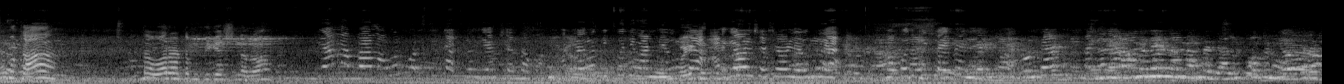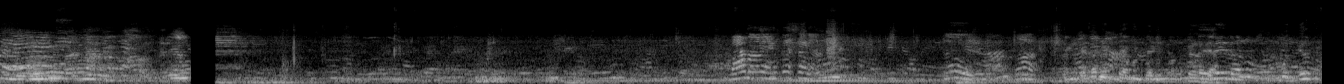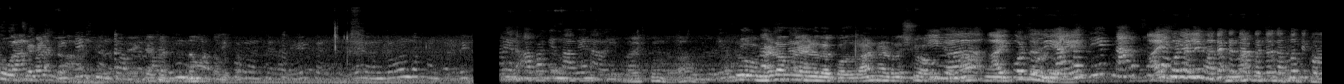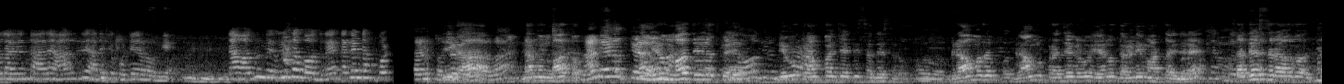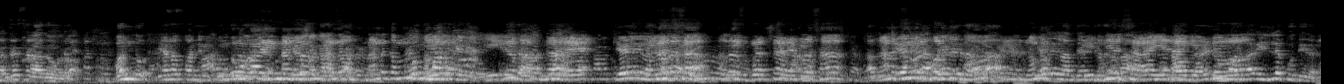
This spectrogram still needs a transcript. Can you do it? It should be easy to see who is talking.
Speaker 1: ఏమక్క ఇంత పోరాటం దిగేసినారు
Speaker 2: ఏమబ్బా మా
Speaker 1: ಮೇಡಮ್ ಹೇಳ್ಬೇಕು ಅದು ಲ್ಯಾಂಡ್ ಆರ್ಡರ್ ಇಶ್ಯೂ
Speaker 3: ಈಗ ಹೈಕೋರ್ಟ್ ಅಲ್ಲಿ ಹೈಕೋರ್ಟ್ ಅಲ್ಲಿ ಅನುಮತಿ ಕೊಡಲಾಗಿದೆ ಅಂತ ಆಲ್ರೆಡಿ ಆದೇಶ ಕೊಟ್ಟಿದ್ದಾರೆ ಅವ್ರಿಗೆ ನಾವು ಅದ್ರ ವಿರುದ್ಧ ಹೋದ್ರೆ ಕಂಟೆಂಟ್ ಆಫ್
Speaker 4: ಈಗ ನಾನೊಂದು ಮಾತು. ನೀವು ಮಾತು ಹೇಳೋದ್ ಕೇಳಿ. ನೀವು ಗ್ರಾಮ ಪಂಚಾಯತಿ ಸದಸ್ಯರು. ಗ್ರಾಮದ ಗ್ರಾಮ ಪ್ರಜೆಗಳು ಏನೋ ಧರಣಿ ಮಾಡ್ತಾ ಇದಾರೆ ಸದಸ್ಯರಾದ ಸದಸ್ಯರಾದವರು ಬಂದು ಏನಪ್ಪ ನಿಮ್ ಕುಂದು ಕೇಳಿಲ್ಲ. ಅಂತ ಇಲ್ಲೇ ಕೂತಿದ್ದಾರೆ.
